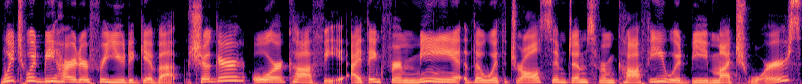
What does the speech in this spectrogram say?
Which would be harder for you to give up, sugar or coffee? I think for me, the withdrawal symptoms from coffee would be much worse,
